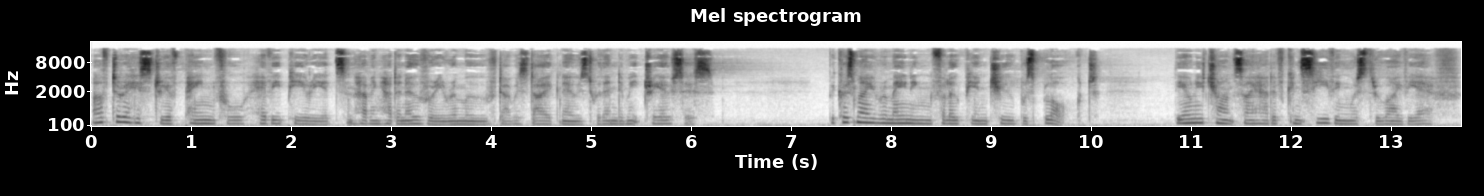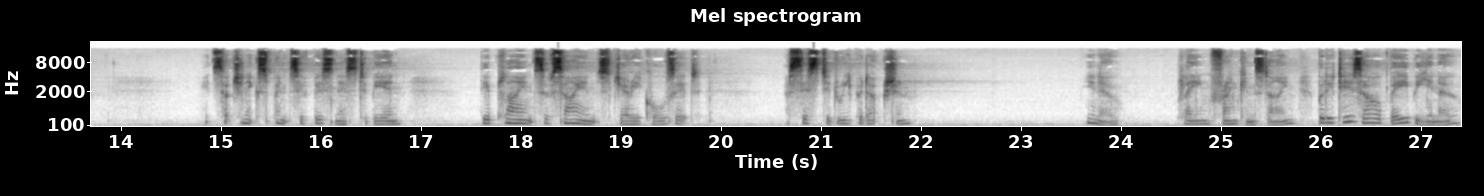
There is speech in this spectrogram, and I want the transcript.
After a history of painful, heavy periods and having had an ovary removed, I was diagnosed with endometriosis. Because my remaining fallopian tube was blocked, the only chance I had of conceiving was through IVF. It's such an expensive business to be in. The appliance of science, Jerry calls it. Assisted reproduction. You know, playing Frankenstein, but it is our baby, you know.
